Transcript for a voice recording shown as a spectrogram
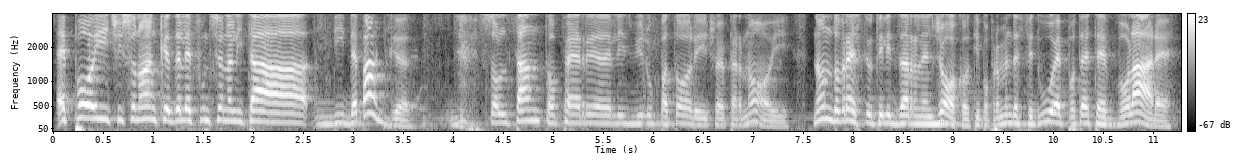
E poi ci sono anche delle funzionalità di debug Soltanto per gli sviluppatori, cioè per noi. Non dovreste utilizzarle nel gioco, tipo premendo F2 potete volare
